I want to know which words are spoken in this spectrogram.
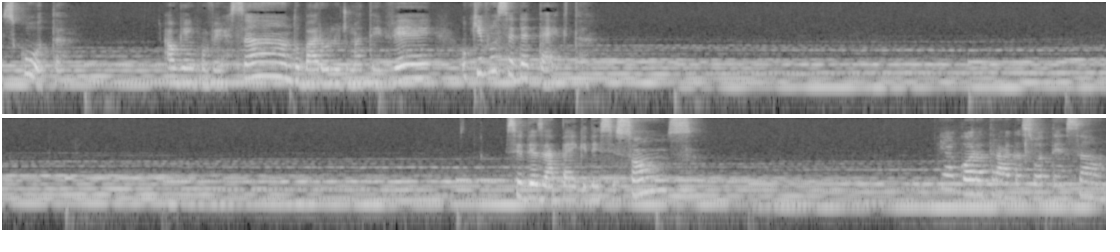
Escuta. Alguém conversando, barulho de uma TV, o que você detecta? Se desapegue desses sons agora traga sua atenção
